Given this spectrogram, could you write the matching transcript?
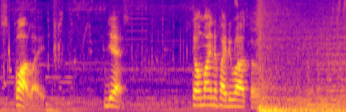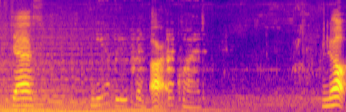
Spotlight. Yes. Don't mind if I do that though. Yes. Near blueprint Alright. acquired. No.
